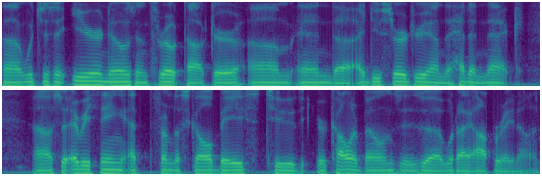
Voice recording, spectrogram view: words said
uh, which is an ear, nose, and throat doctor, um, and uh, I do surgery on the head and neck. Uh, so everything at, from the skull base to the, your collarbones is uh, what I operate on.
